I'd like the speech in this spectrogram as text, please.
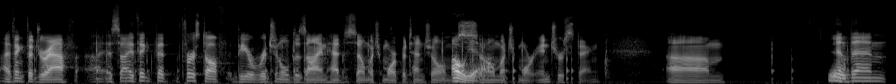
I think the giraffe. uh, So I think that first off, the original design had so much more potential and Oh, was yeah. so much more interesting. Um, Yeah. And then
